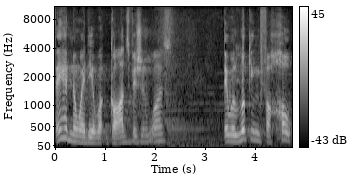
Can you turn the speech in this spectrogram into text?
They had no idea what God's vision was. They were looking for hope,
